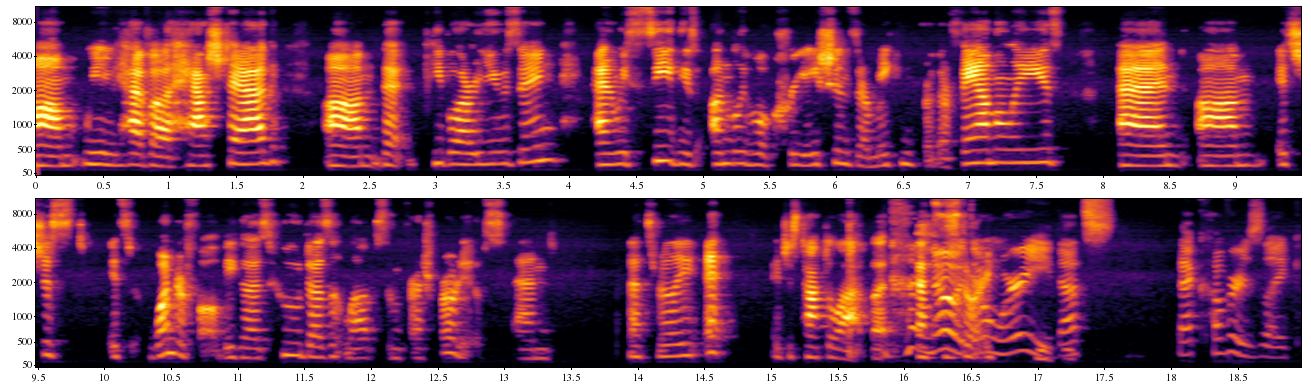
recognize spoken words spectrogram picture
Um, we have a hashtag um, that people are using, and we see these unbelievable creations they're making for their families. And um, it's just it's wonderful because who doesn't love some fresh produce? And that's really it. I just talked a lot but no don't worry. That's that covers like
